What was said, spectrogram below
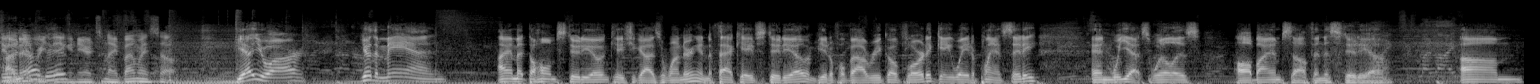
Doing I know, everything dude. in here tonight by myself. Yeah, you are. You're the man. I am at the home studio, in case you guys are wondering, in the Fat Cave studio in beautiful Valrico, Florida, gateway to Plant City. And well, yes, Will is all by himself in the studio. Um,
